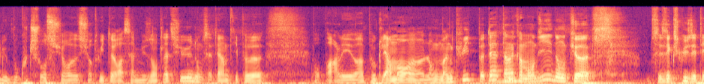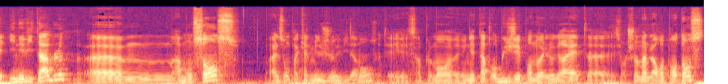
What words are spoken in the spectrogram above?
lu beaucoup de choses sur sur Twitter assez amusantes là-dessus, donc c'était un petit peu pour parler un peu clairement euh, langue de cuite peut-être, hein, comme on dit. Donc euh, ces excuses étaient inévitables à mon sens. Elles n'ont pas calmé le jeu, évidemment. C'était simplement une étape obligée pour Noël Le Graët sur le chemin de la repentance.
